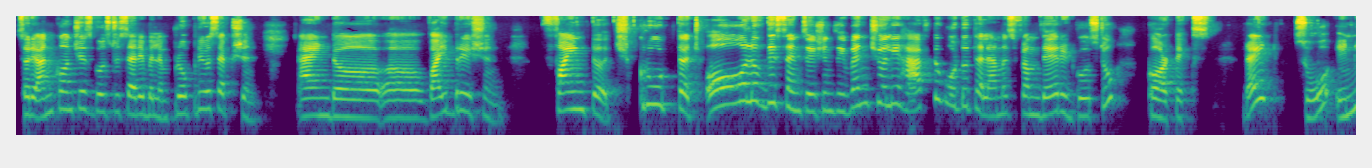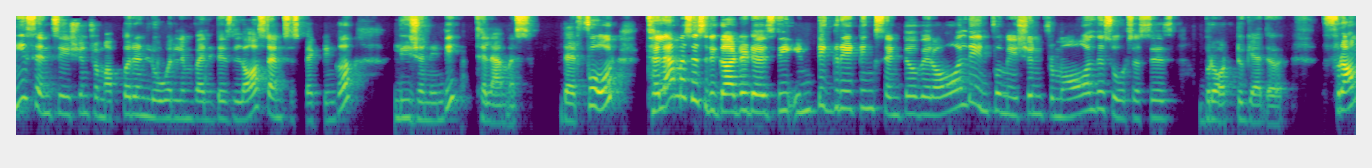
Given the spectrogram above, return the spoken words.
Sorry, unconscious goes to cerebellum, proprioception and uh, uh, vibration, fine touch, crude touch, all of these sensations eventually have to go to thalamus. From there, it goes to cortex, right? So any sensation from upper and lower limb, when it is lost, I'm suspecting a lesion in the thalamus. Therefore, thalamus is regarded as the integrating center where all the information from all the sources is brought together. From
